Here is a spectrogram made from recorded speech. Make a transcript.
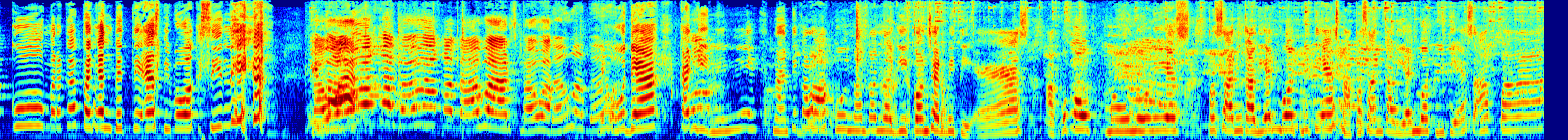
aku. Mereka pengen BTS dibawa ke sini. bawa kak bawa kak bawa harus bawa Bawa, ya bawa. udah, kan gini nih. Nanti kalau aku nonton lagi konser BTS, aku mau mau nulis pesan kalian buat BTS. Nah, pesan kalian buat BTS apa?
